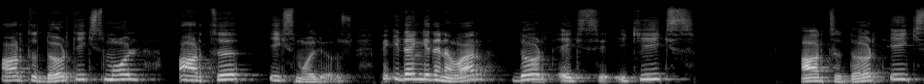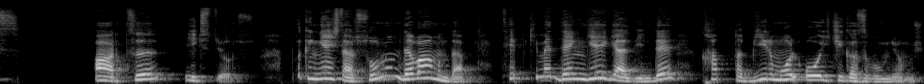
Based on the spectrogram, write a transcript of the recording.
Artı 4x mol artı x mol diyoruz. Peki dengede ne var? 4 eksi 2x artı 4x artı x diyoruz. Bakın gençler sorunun devamında tepkime dengeye geldiğinde kapta 1 mol O2 gazı bulunuyormuş.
